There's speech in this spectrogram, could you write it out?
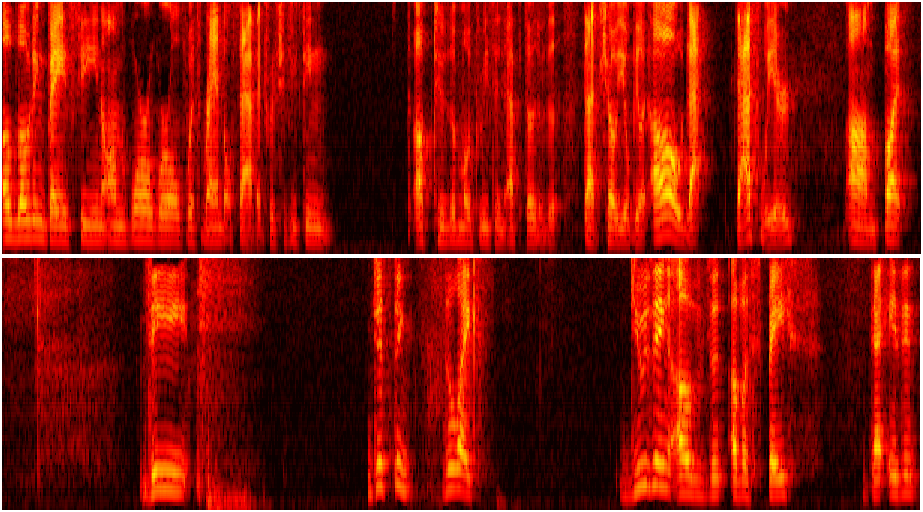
a loading bay scene on War World with Vandal Savage, which if you've seen up to the most recent episode of the that show, you'll be like, oh, that that's weird. Um, but the just the the like using of the of a space that isn't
